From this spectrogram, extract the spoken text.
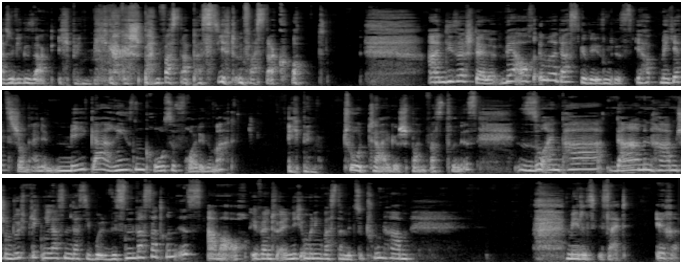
Also wie gesagt, ich bin mega gespannt, was da passiert und was da kommt. An dieser Stelle, wer auch immer das gewesen ist, ihr habt mir jetzt schon eine mega riesengroße Freude gemacht. Ich bin total gespannt, was drin ist. So ein paar Damen haben schon durchblicken lassen, dass sie wohl wissen, was da drin ist, aber auch eventuell nicht unbedingt was damit zu tun haben. Mädels, ihr seid irre.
